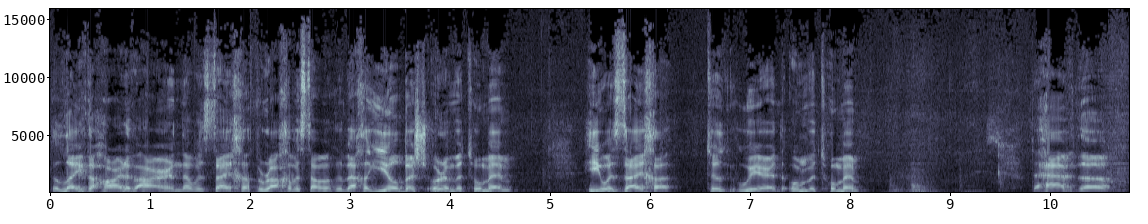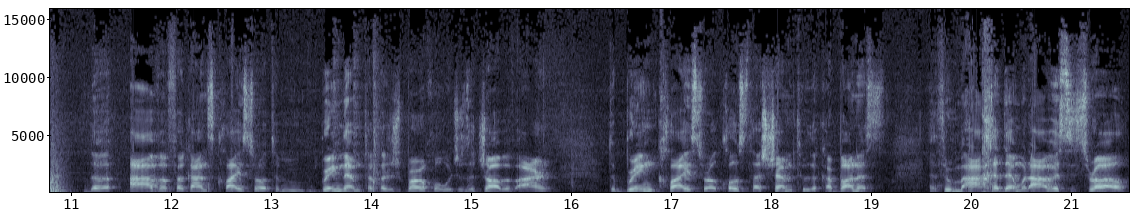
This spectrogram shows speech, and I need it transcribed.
the leg, the heart of Aaron that was Zaycha V'Rachav V'Samach V'Vecha Yilbesh Urim V'Tumim, he was Zaycha to wear the Urim V'Tumim, to have the the Ava for Gans Klaisrael to bring them to Kadosh Baruch Hu, which is the job of Aaron, to bring Klaisrael close to Hashem through the Karbanis, and through Ma'achad them with Avis Yisrael,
